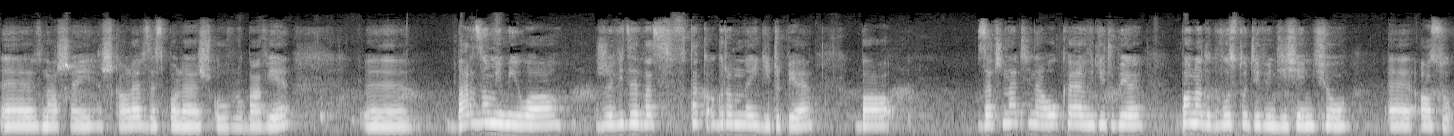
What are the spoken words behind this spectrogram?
e, w naszej szkole, w Zespole Szkół w Lubawie. E, Bardzo mi miło, że widzę was w tak ogromnej liczbie, bo zaczynacie naukę w liczbie ponad 290 e, osób.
